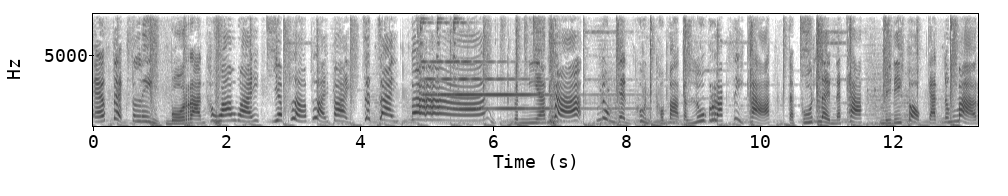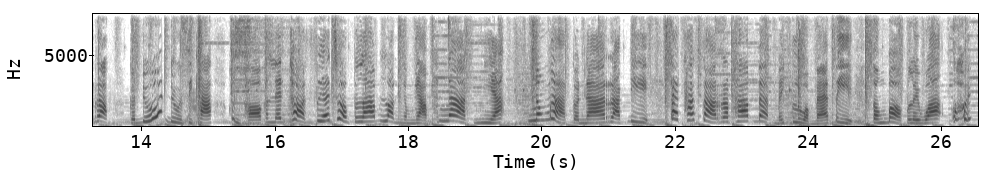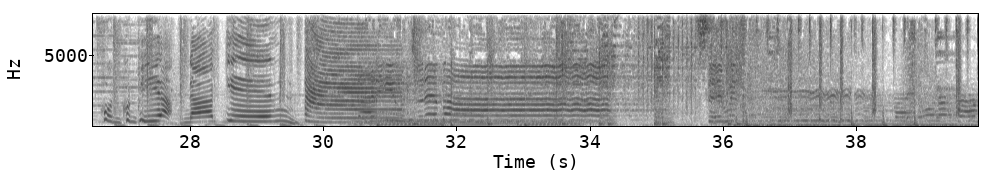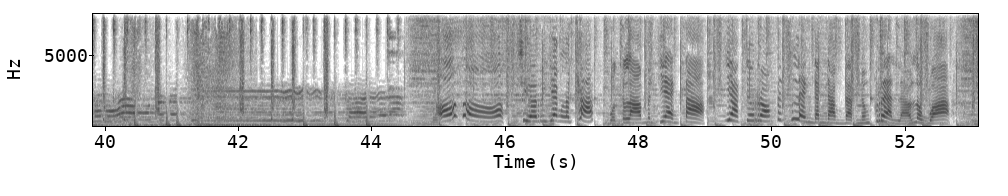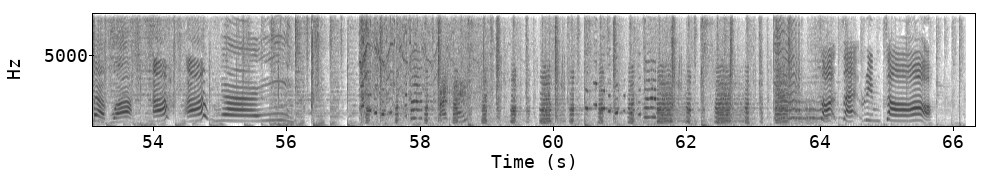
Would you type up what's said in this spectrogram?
เอฟเฟกสลิง โบราณเขาว่าไว้ อย่าเผลอไผลไป จะใจบางก็เนี้ยค่ะ หนุ่มเด่นขุนเขามากันลูกรักสี่ขา แต่พูดเลยนะคะ ไม่ได้โฟกัสน้องหมาหรอก ก็ดูดูสิคะ คุณพ่อเขาเล่นถอดเสื้อโชว์กล้ามหล่อนงามๆขนาดเนี้ย น้องหมาก็น่ารักดี แต่ถ้าสารภาพแบบไม่กลัวแม้ตี ต้องบอกเลยว่า โอ้ยคุณคุณพี่อะน่ากิน ชื่อหรือยังล่ะคะว่ากล้ามมันแยงตา อยากจะร้องเป็นเพลงดัง ๆ แบบน้องแกรนแล้วล่ะว่า แบบว่าอะอะ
